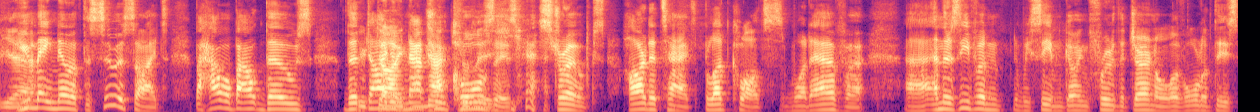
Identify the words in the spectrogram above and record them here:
Yeah. You may know of the suicides, but how about those that Who died, died of natural naturally. causes? Yeah. Strokes, heart attacks, blood clots, whatever. Uh, and there's even we see him going through the journal of all of these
